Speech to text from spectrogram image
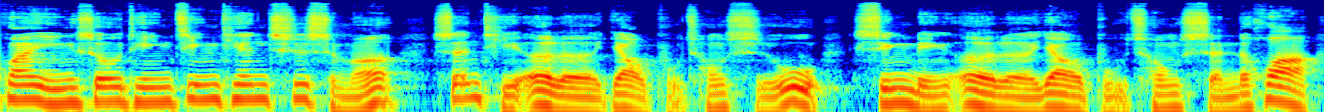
欢迎收听今天吃什么？身体饿了要补充食物，心灵饿了要补充神的话。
